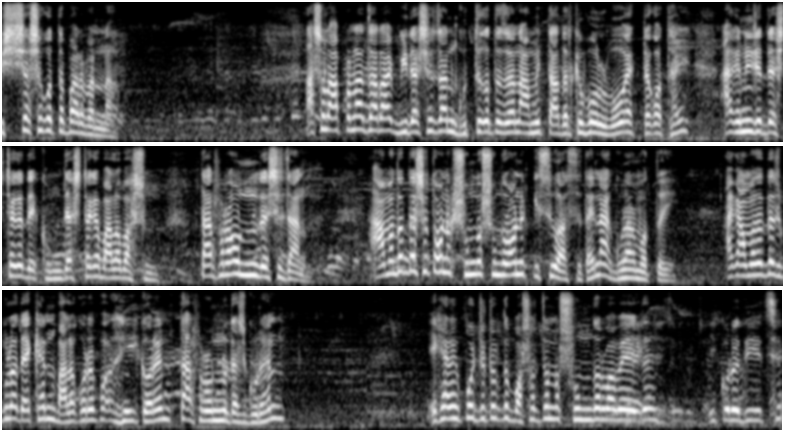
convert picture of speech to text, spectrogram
বিশ্বাসও করতে পারবেন না। আসলে আপনারা যারা বিদেশে যান, ঘুরতে করতে যান, আমি তাদেরকে বলব একটা কথাই, আগে নিজের দেশটাকে দেখুন, দেশটাকে ভালোবাসুন, তারপরে অন্য দেশে যান। আমাদের দেশে তো অনেক সুন্দর সুন্দর অনেক কিছু আছে, তাই না? ঘোরার মতোই। আগে আমাদের দেশগুলো দেখেন, ভালো করে ই করেন, তারপর অন্য দেশ ঘুরেন। এখানে পর্যটকদের বসার জন্য সুন্দরভাবে ই করে দিয়েছে,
